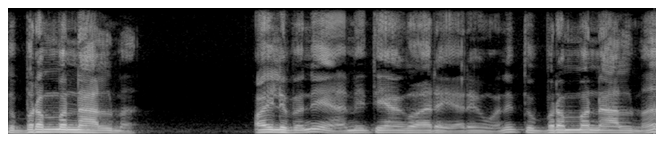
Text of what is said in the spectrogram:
त्यो ब्रह्मनालमा अहिले पनि हामी त्यहाँ गएर हेऱ्यौँ भने त्यो ब्रह्मनालमा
